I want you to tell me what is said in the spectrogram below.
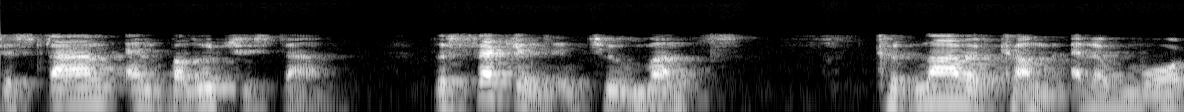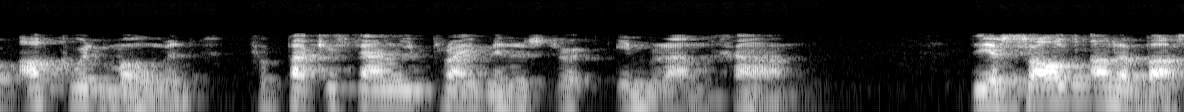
Sistan and Baluchistan, the second in two months, could not have come at a more awkward moment for Pakistani Prime Minister Imran Khan. The assault on a bus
